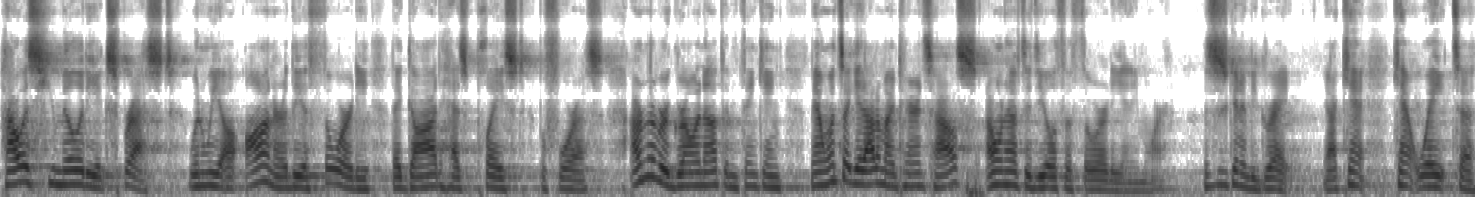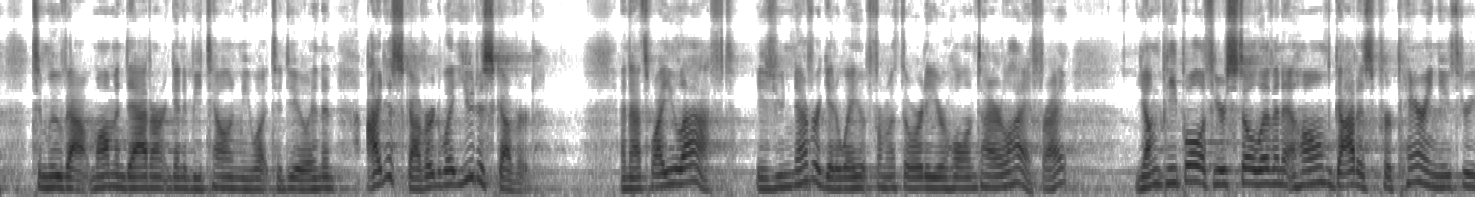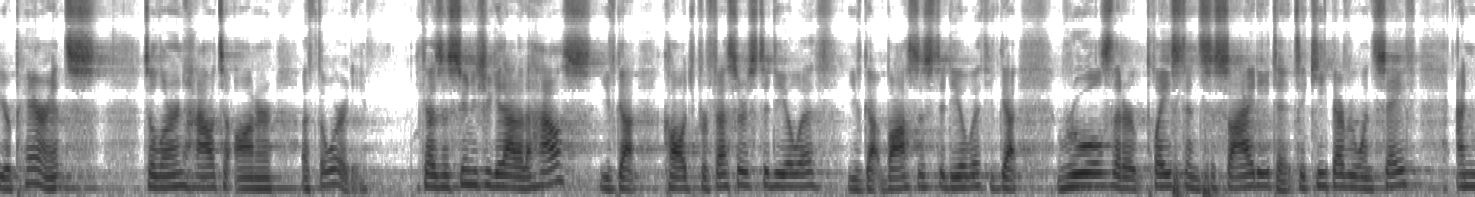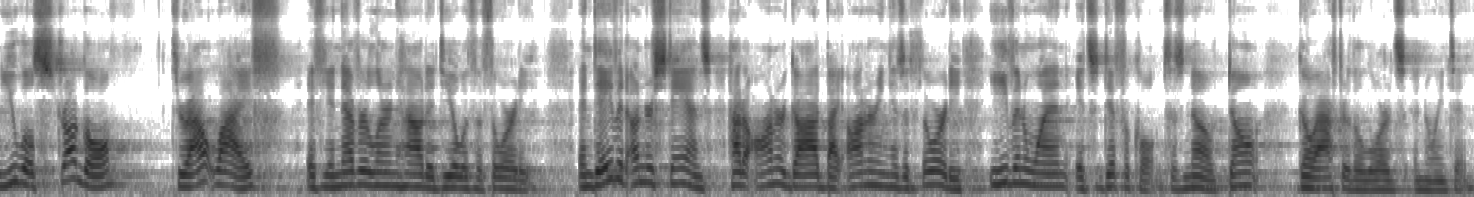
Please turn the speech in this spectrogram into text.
How is humility expressed? When we honor the authority that God has placed before us. I remember growing up and thinking, man, once I get out of my parents' house, I won't have to deal with authority anymore. This is going to be great. I can't, can't wait to, to move out. Mom and dad aren't going to be telling me what to do. And then I discovered what you discovered. And that's why you laughed, is you never get away from authority your whole entire life, right? Young people, if you're still living at home, God is preparing you through your parents to learn how to honor authority. Because as soon as you get out of the house, you've got college professors to deal with, you've got bosses to deal with, you've got rules that are placed in society to, to keep everyone safe, and you will struggle throughout life if you never learn how to deal with authority. And David understands how to honor God by honoring his authority, even when it's difficult. He says, No, don't go after the Lord's anointed.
